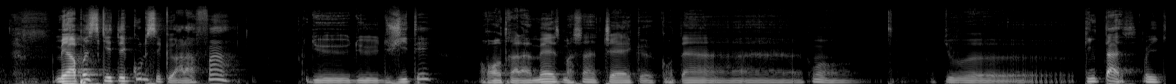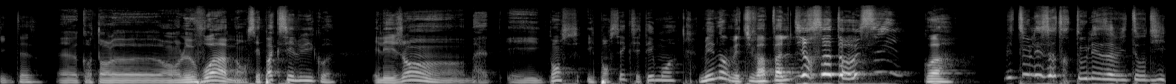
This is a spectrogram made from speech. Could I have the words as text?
Mais après, ce qui était cool, c'est qu'à la fin du, du, du JT, on rentre à la messe, machin, check, euh, Quentin. euh, comment quand tu veux. King Taz. Oui, King Taz. Euh, quand on le, on le voit, mais on sait pas que c'est lui, quoi. Et les gens, bah, et ils, pensent, ils pensaient que c'était moi. Mais non, mais tu vas pas le dire ça toi aussi Quoi? Mais tous les autres, tous les invités ont dit.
